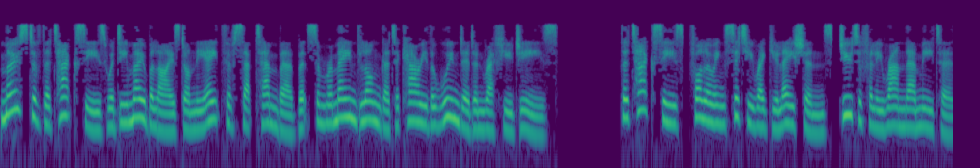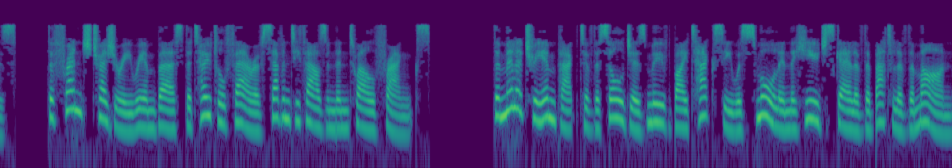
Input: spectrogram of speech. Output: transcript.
Most of the taxis were demobilized on 8 September but some remained longer to carry the wounded and refugees. The taxis, following city regulations, dutifully ran their meters. The French treasury reimbursed the total fare of 70,012 francs. The military impact of the soldiers moved by taxi was small in the huge scale of the Battle of the Marne,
